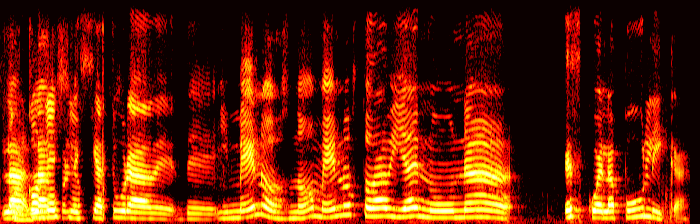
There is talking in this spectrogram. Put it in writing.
la, colegiatura de, y menos, ¿no? Menos todavía en una escuela pública.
